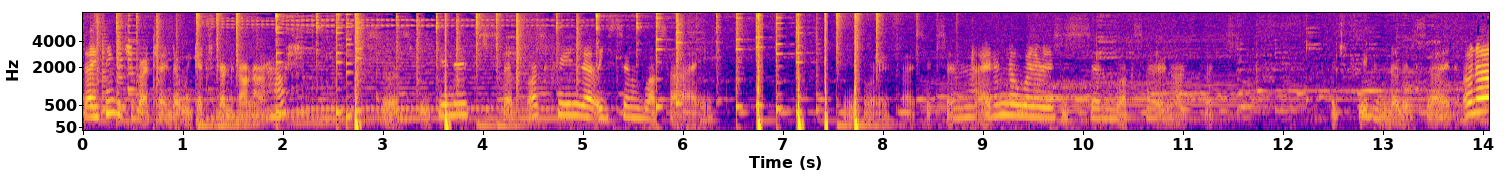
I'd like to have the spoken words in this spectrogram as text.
I think it's about time that we get started on our house. So let's begin it. So let's create it at least seven blocks high. Three, four, five, six, seven. I don't know whether this is seven blocks high or not, but let's create another side. Oh no,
